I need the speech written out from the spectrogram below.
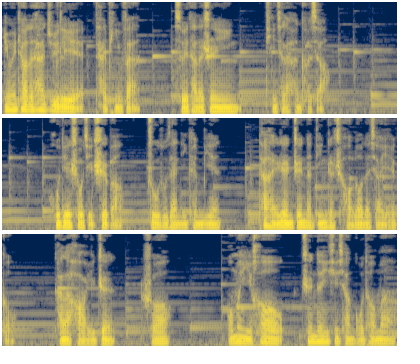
因为跳得太剧烈、太频繁，所以它的声音听起来很可笑。蝴蝶收起翅膀，驻足在泥坑边，它很认真地盯着丑陋的小野狗，看了好一阵，说：“我们以后真的一起抢骨头吗？”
